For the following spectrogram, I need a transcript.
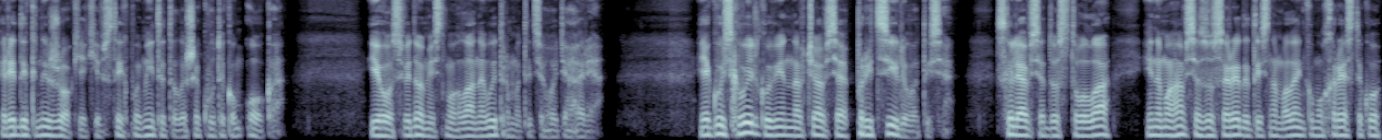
ряди книжок, які встиг помітити лише кутиком ока. Його свідомість могла не витримати цього тягаря. Якусь хвильку він навчався прицілюватися, схилявся до ствола і намагався зосередитись на маленькому хрестику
